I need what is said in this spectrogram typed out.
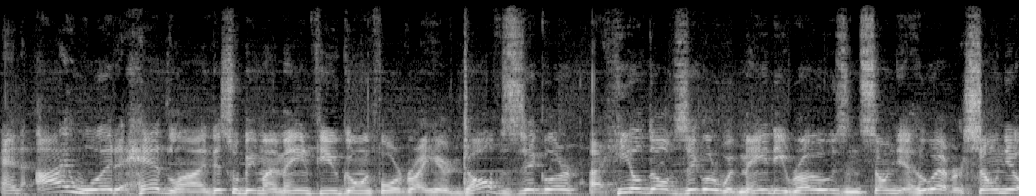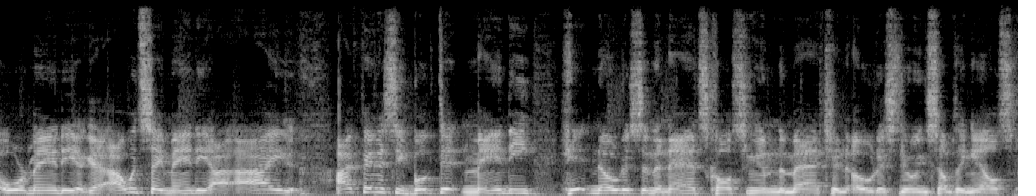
and I would headline, this would be my main feud going forward right here, Dolph Ziggler, a heel Dolph Ziggler with Mandy Rose and Sonya, whoever, Sonya or Mandy. I would say Mandy. I, I, I fantasy booked it. Mandy hit Otis in the Nads, costing him the match, and Otis doing something else.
